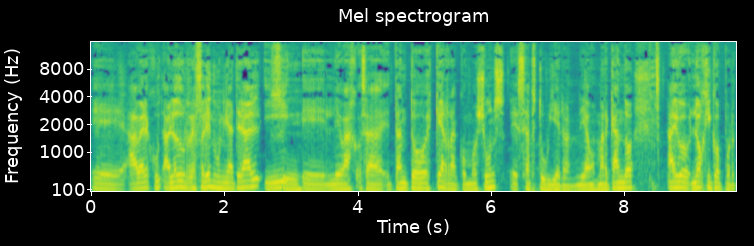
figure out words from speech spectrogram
eh, habló de un referéndum unilateral y eh, le bajó, o sea, tanto Esquerra como Junts eh, se abstuvieron, digamos, marcando algo lógico por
